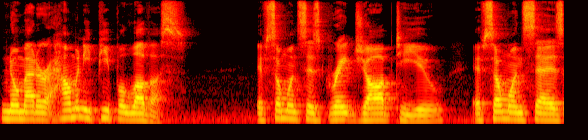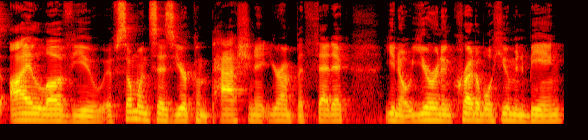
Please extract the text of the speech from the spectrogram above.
No matter how many people love us, if someone says great job to you, if someone says I love you, if someone says you're compassionate, you're empathetic, you know, you're an incredible human being,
